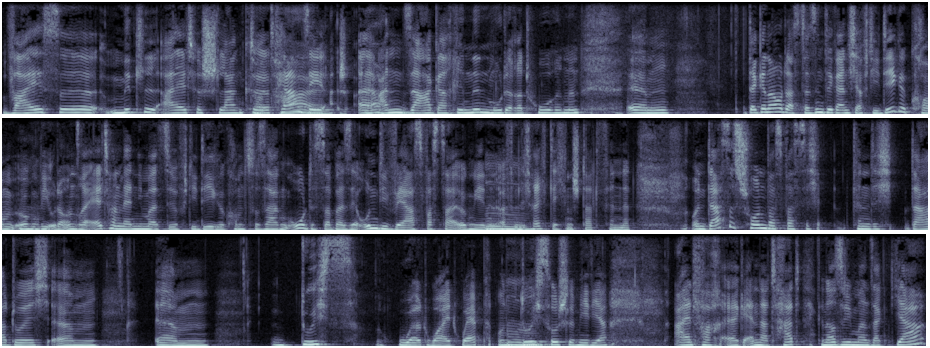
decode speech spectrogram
weiße, mittelalte, schlanke Fernsehansagerinnen, äh, ja. Moderatorinnen. Ähm, da genau das, da sind wir gar nicht auf die Idee gekommen irgendwie mhm. oder unsere Eltern wären niemals auf die Idee gekommen zu sagen, oh, das ist aber sehr undivers, was da irgendwie in den mhm. öffentlich-rechtlichen stattfindet. Und das ist schon was, was sich, finde ich, dadurch ähm, ähm, durchs World Wide Web und mhm. durch Social Media einfach äh, geändert hat. Genauso wie man sagt, ja,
